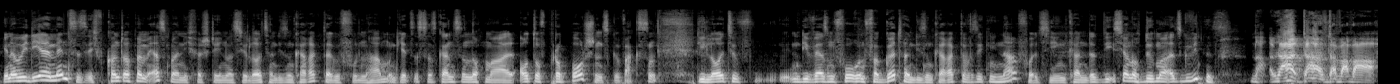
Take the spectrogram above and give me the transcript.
Genau wie der Menses. Ich konnte auch beim ersten Mal nicht verstehen, was die Leute an diesem Charakter gefunden haben und jetzt ist das Ganze nochmal out of proportions gewachsen. Die Leute in diversen Foren vergöttern diesen Charakter, was ich nicht nachvollziehen kann. Die ist ja noch dümmer als Gwyneth. Na, da, da, da war wahr.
